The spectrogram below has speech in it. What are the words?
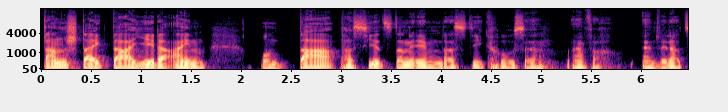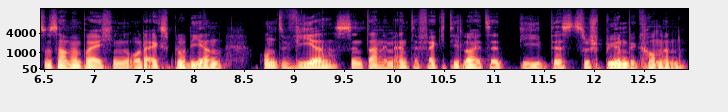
dann steigt da jeder ein. Und da passiert es dann eben, dass die Kurse einfach entweder zusammenbrechen oder explodieren. Und wir sind dann im Endeffekt die Leute, die das zu spüren bekommen.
